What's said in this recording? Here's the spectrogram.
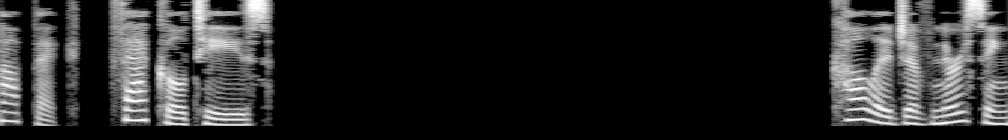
Topic: Faculties. College of Nursing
